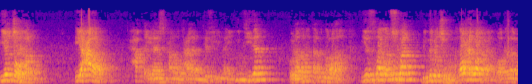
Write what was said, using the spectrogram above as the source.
iyo jawhar iyo carab xaqa ilaahi subxaana watacaala nafyi ay u diidaan oo idhahdaan intaa midna ma laha iyo isbaad lagu sugaan midna ma jiro hataa waxan waa maxay waa kalaam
